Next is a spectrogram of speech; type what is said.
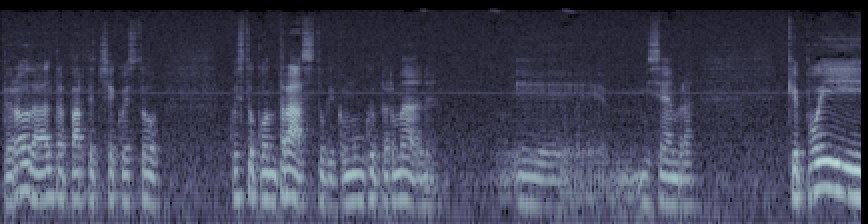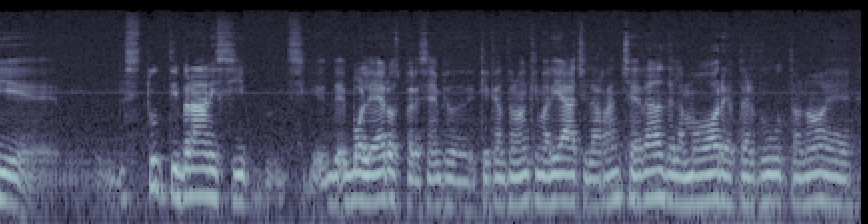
però dall'altra parte c'è questo, questo contrasto che comunque permane, e mi sembra. Che poi eh, tutti i brani si, boleros per esempio che cantano anche i mariachi la rancherà dell'amore perduto no? E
